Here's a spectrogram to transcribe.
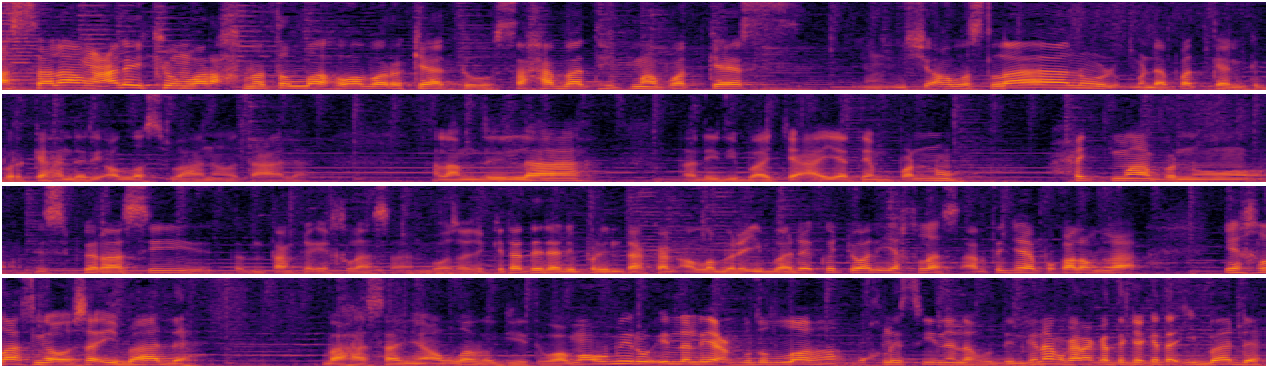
Assalamualaikum warahmatullahi wabarakatuh. Sahabat Hikmah Podcast yang insya Allah selalu mendapatkan keberkahan dari Allah Subhanahu Wa Taala. Alhamdulillah tadi dibaca ayat yang penuh hikmah, penuh inspirasi tentang keikhlasan. Bahwasanya kita tidak diperintahkan Allah beribadah kecuali ikhlas. Artinya apa? Kalau nggak ikhlas nggak usah ibadah. Bahasanya Allah begitu. Wa ma umiru illa liya'budullaha mukhlishina lahuddin. Kenapa? Karena ketika kita ibadah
